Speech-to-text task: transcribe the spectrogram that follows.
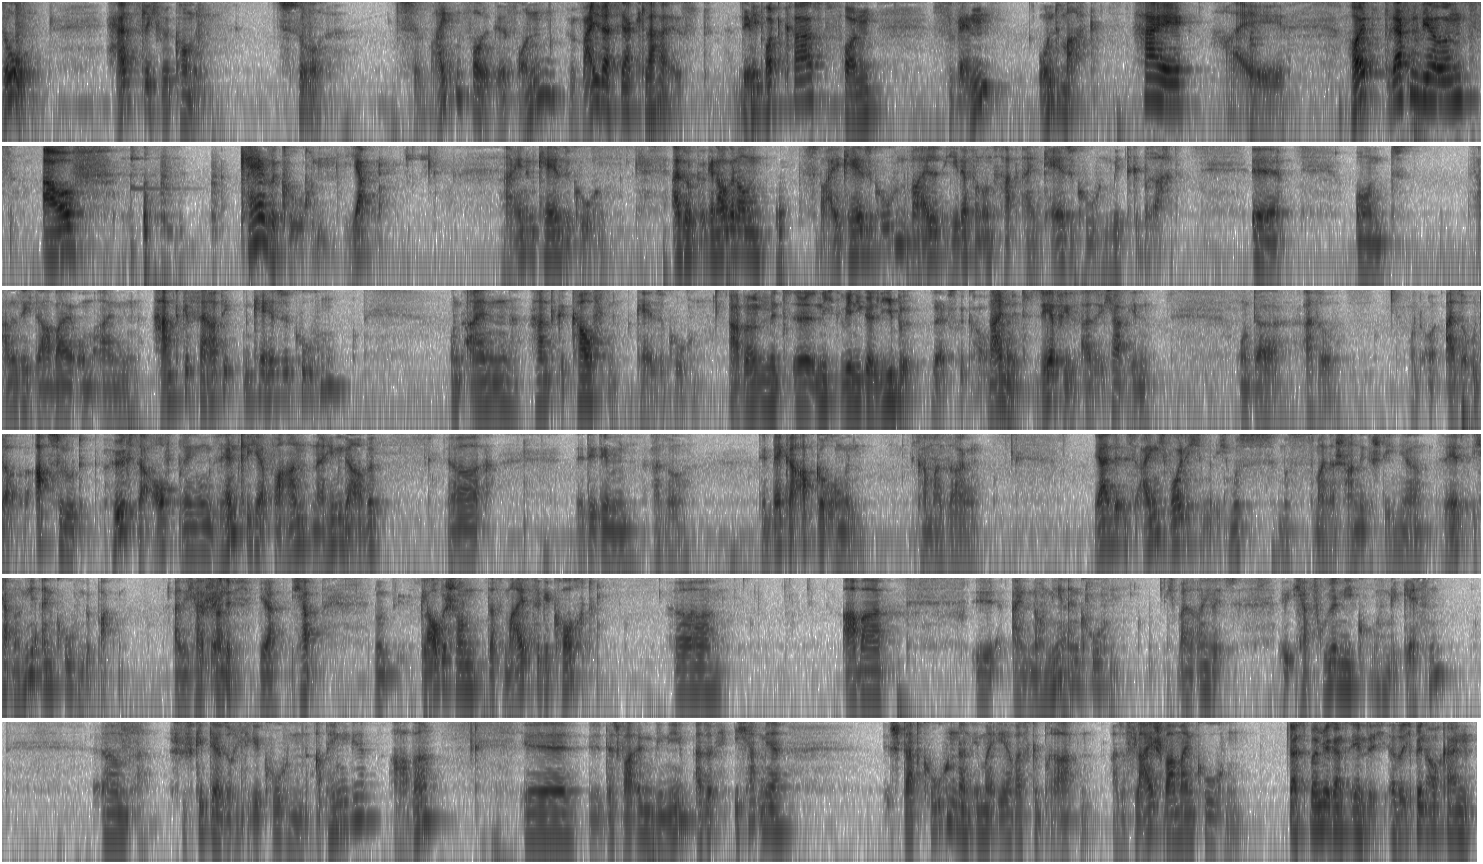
So, herzlich willkommen zur zweiten Folge von Weil das ja klar ist, dem Podcast von Sven und Marc. Hi. Hi. Heute treffen wir uns auf Käsekuchen. Ja, einen Käsekuchen. Also genau genommen zwei Käsekuchen, weil jeder von uns hat einen Käsekuchen mitgebracht. Äh, und es handelt sich dabei um einen handgefertigten Käsekuchen und einen handgekauften Käsekuchen. Aber mit äh, nicht weniger Liebe selbst gekauft. Nein, mit sehr viel. Also ich habe ihn unter, also, und, also unter absolut höchster Aufbringung sämtlicher vorhandener Hingabe ja, dem, also dem Bäcker abgerungen, kann man sagen. Ja, das ist, eigentlich wollte ich, ich muss, muss zu meiner Schande gestehen, ja, selbst, ich habe noch nie einen Kuchen gebacken. Also ich habe schon, ja, ich habe nun, glaube schon das meiste gekocht, äh, aber äh, ein, noch nie einen Kuchen. Ich weiß auch nicht, ich habe früher nie Kuchen gegessen. Ähm, es gibt ja so richtige Kuchenabhängige, aber äh, das war irgendwie nie. Also ich habe mir statt Kuchen dann immer eher was gebraten. Also Fleisch war mein Kuchen. Das ist bei mir ganz ähnlich. Also ich bin auch kein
